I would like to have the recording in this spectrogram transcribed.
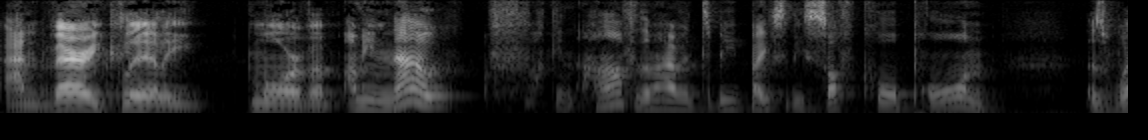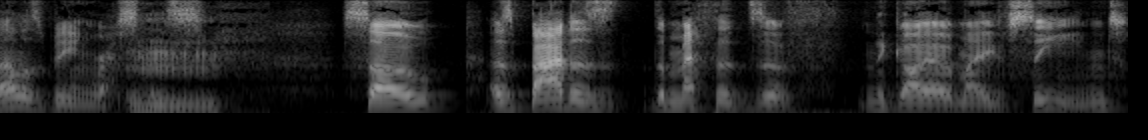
and very clearly more of a. I mean, now fucking half of them having to be basically softcore porn as well as being wrestlers. Mm. So, as bad as the methods of Nagayo may have seemed,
